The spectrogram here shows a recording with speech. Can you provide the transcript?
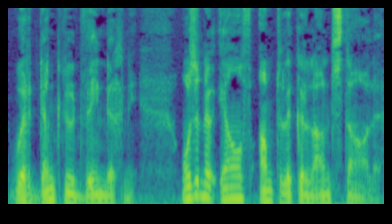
oordink noodwendig nie. Ons het nou 11 amptelike landstale.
